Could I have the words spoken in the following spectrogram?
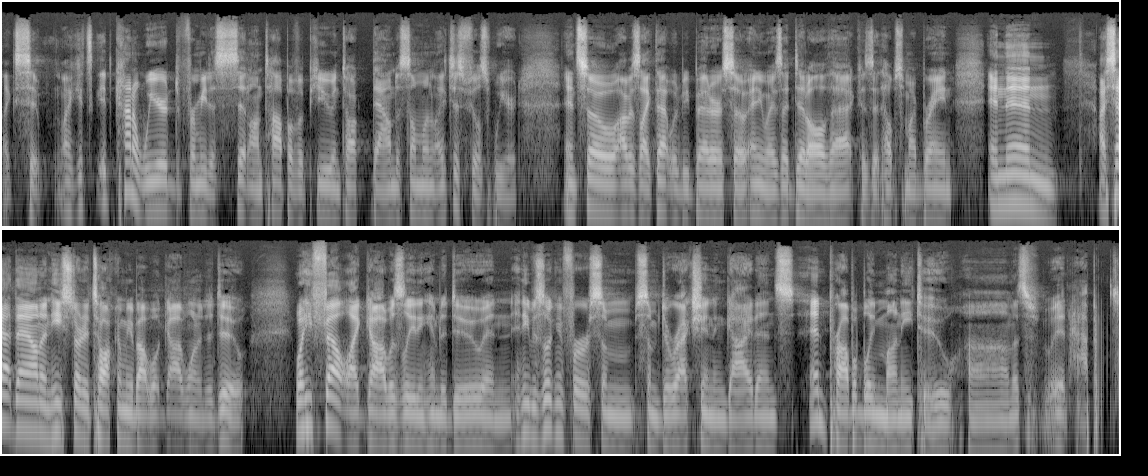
like sit. Like it's it's kind of weird for me to sit on top of a pew and talk down to someone. Like, it just feels weird. And so I was like, that would be better. So, anyways, I did all of that because it helps my brain. And then I sat down and he started talking to me about what God wanted to do, what he felt like God was leading him to do, and, and he was looking for some some direction and guidance and probably money too. Um, that's it happens.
